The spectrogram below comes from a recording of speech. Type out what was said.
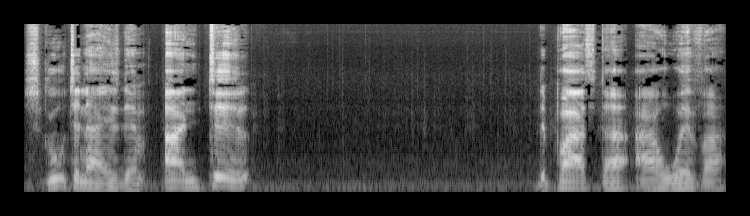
scrutinize them until the pastor or whoever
